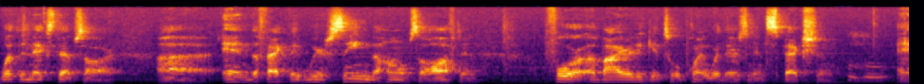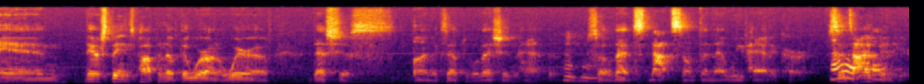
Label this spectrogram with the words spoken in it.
what the next steps are, uh, and the fact that we're seeing the home so often. For a buyer to get to a point where there's an inspection and there's things popping up that we're unaware of, that's just unacceptable. That shouldn't happen. So that's not something that we've had occur. Since Oh, I've been here.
